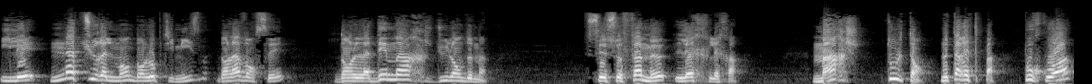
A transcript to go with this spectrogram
il est naturellement dans l'optimisme, dans l'avancée, dans la démarche du lendemain. C'est ce fameux lech lecha. Marche tout le temps, ne t'arrête pas. Pourquoi?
